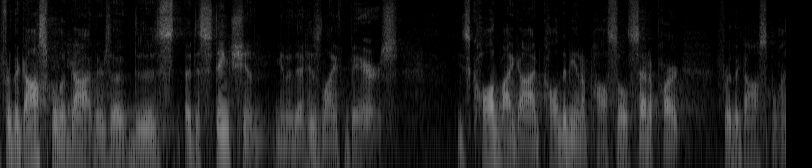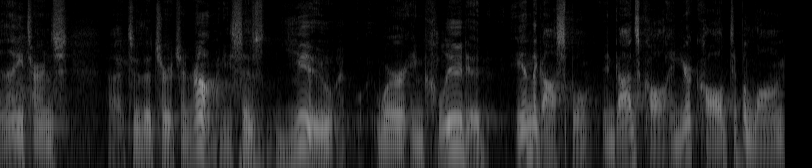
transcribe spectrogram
for the gospel of God. There's a, there's a distinction you know, that his life bears. He's called by God, called to be an apostle, set apart for the gospel. And then he turns uh, to the church in Rome and he says, You were included in the gospel, in God's call, and you're called to belong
